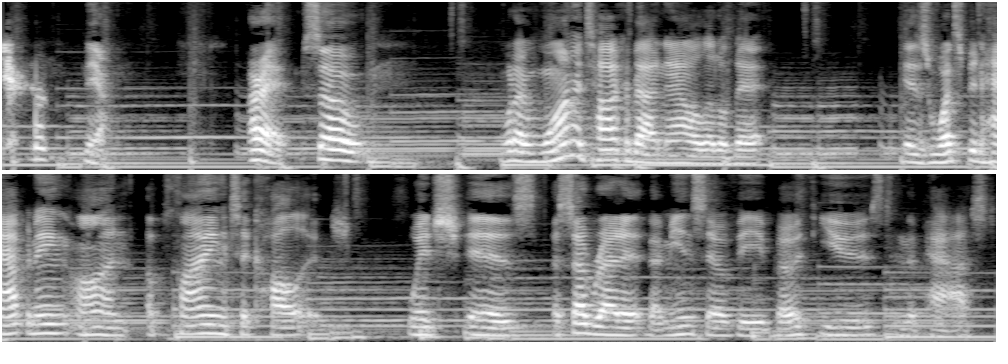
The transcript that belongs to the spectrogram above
True. all right. So, what I want to talk about now a little bit is what's been happening on applying to college, which is a subreddit that me and Sophie both used in the past.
